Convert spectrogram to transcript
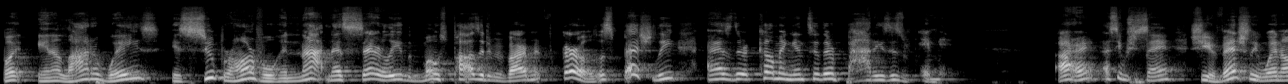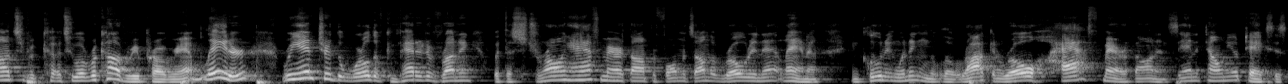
but in a lot of ways is super harmful and not necessarily the most positive environment for girls, especially as they're coming into their bodies as women. All right, I see what she's saying. She eventually went on to, to a recovery program. Later, re entered the world of competitive running with a strong half marathon performance on the road in Atlanta, including winning the, the Rock and Roll Half Marathon in San Antonio, Texas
